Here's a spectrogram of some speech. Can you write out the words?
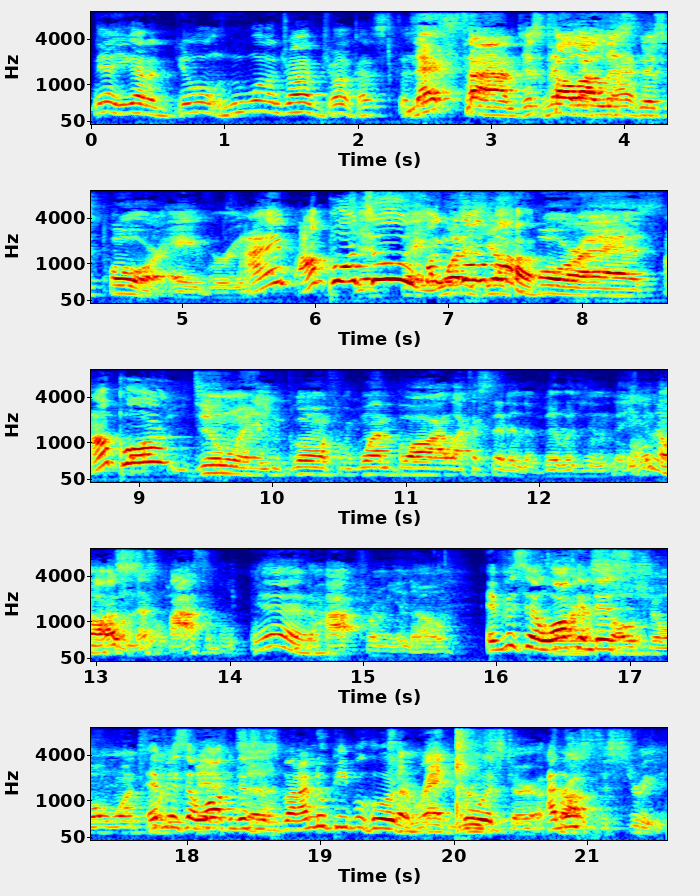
Yeah, you gotta. You know, who want to drive drunk? That's, that's next time, just call our listeners poor, Avery. I ain't, I'm poor Just too. say, you what is your about? poor ass I'm poor. doing going from one bar, like I said, in the village, and even Oh, Harlem, that's- that's possible. You can Yeah. hop from, you know, If it's in walking distance, if it's in walking distance, but I knew people who would to Red Rooster I knew, across the street.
